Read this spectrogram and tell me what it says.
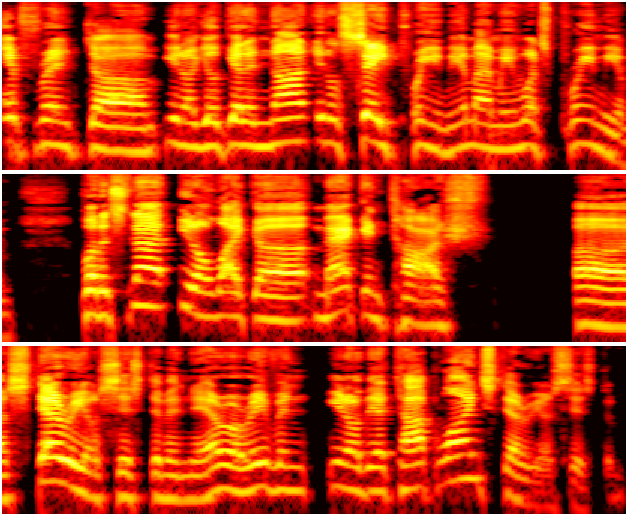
different, um, you know, you'll get a non, it'll say premium. I mean, what's premium? But it's not, you know, like a McIntosh uh, stereo system in there or even, you know, their top line stereo system.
